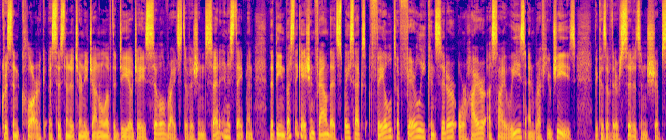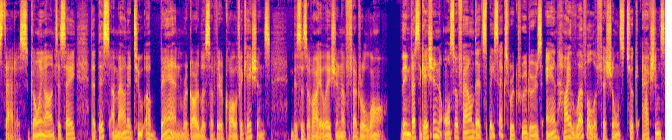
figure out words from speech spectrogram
Kristen Clarke, Assistant Attorney General of the DOJ's Civil Rights Division, said in a statement that the investigation found that SpaceX failed to fairly consider or hire asylees and refugees because of their citizenship status, going on to say that this amounted to a ban regardless of their qualifications. This is a violation of federal law. The investigation also found that SpaceX recruiters and high level officials took actions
